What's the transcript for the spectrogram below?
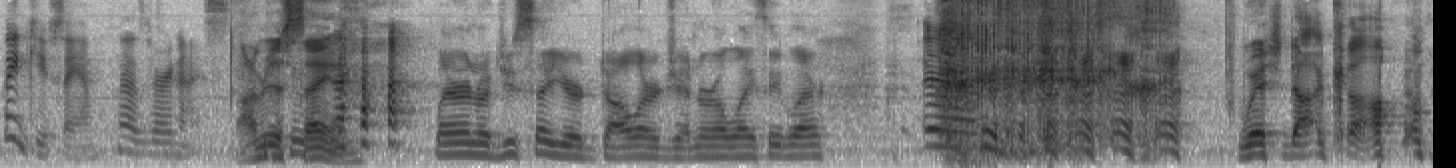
thank you, Sam. That was very nice. I'm just saying. Laren, would you say you're Dollar General Lacey Blair? Uh, Wish.com.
